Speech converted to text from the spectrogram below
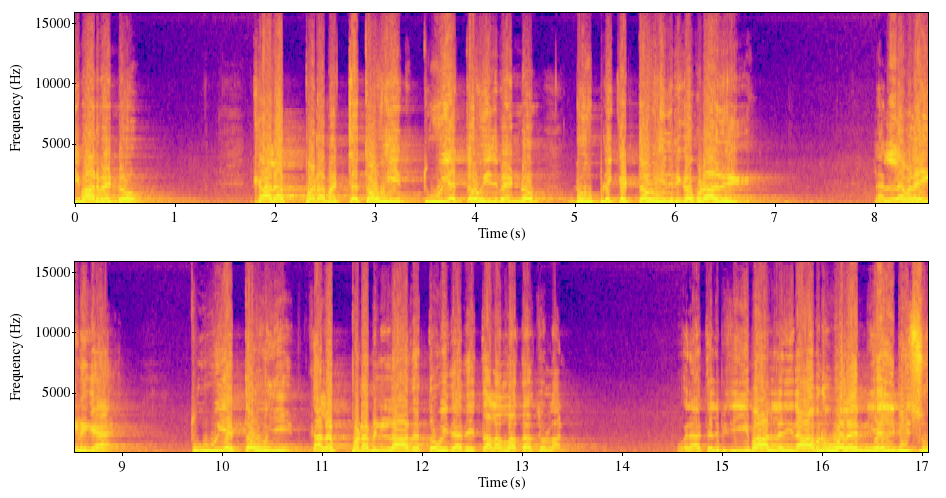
ஈமான் வேண்டும். கலப்படமற்ற தௌஹீத் தூய தௌஹீத் வேண்டும். டூப்ளிகேட் தௌஹீத் இருக்கக்கூடாது. நல்ல விளையினுங்க தூய தௌஹீத் கலப்படமில்லாத தௌஹீத் அதைத்தான் அல்லா தான் சொல்லான். ஒலா தெளிப்பு ஈமா அல்லது ஆமனு எல்பி சு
